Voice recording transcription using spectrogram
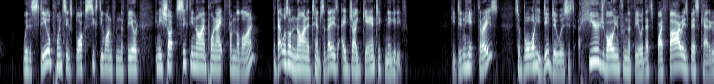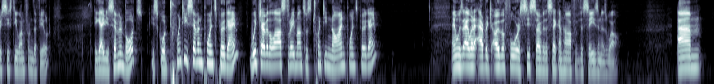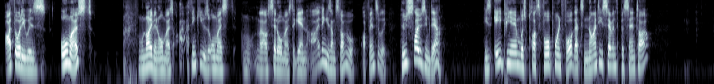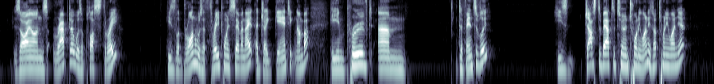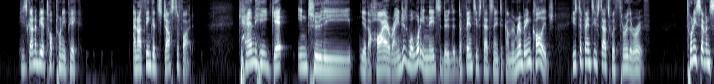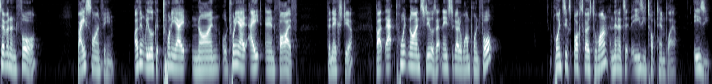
with a steal, 0.6 blocks, 61 from the field, and he shot 69.8 from the line, but that was on nine attempts, so that is a gigantic negative. He didn't hit threes, so but what he did do was just a huge volume from the field. That's by far his best category, 61 from the field. He gave you seven boards. He scored 27 points per game, which over the last three months was 29 points per game, and was able to average over four assists over the second half of the season as well. Um, I thought he was almost, well, not even almost. I think he was almost. I said almost again. I think he's unstoppable offensively. Who slows him down? His EPM was plus 4.4. That's 97th percentile. Zion's Raptor was a plus three. His LeBron was a 3.78, a gigantic number. He improved um, defensively. He's just about to turn 21. He's not 21 yet. He's going to be a top 20 pick and I think it's justified. Can he get into the yeah the higher ranges? Well, what he needs to do, the defensive stats need to come. And remember, in college, his defensive stats were through the roof. 27, 7, and 4, baseline for him. I think we look at 28, 9, or 28, 8, and 5 for next year. But that 0.9 steals, that needs to go to 1.4. 0.6 box goes to 1, and then it's an easy top 10 player. Easy.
